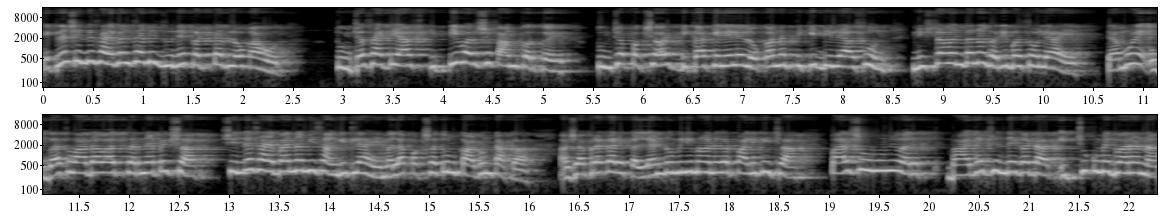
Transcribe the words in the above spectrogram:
एकनाथ शिंदे साहेबांचे आम्ही जुने कट्टर लोक आहोत. तुमच्यासाठी आज किती वर्ष काम करतोय? तुमच्या पक्षावर टीका केलेल्या लोकांना तिकीट दिले असून निष्ठावंतांना घरी बसवले आहे त्यामुळे उगाच वादावाद करण्यापेक्षा शिंदे साहेबांना मी सांगितले आहे मला पक्षातून काढून टाका. अशा प्रकारे कल्याण डोंबिवली महानगरपालिकेच्या पार्श्वभूमीवर भाजप शिंदे गटात इच्छुक उमेदवारांना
